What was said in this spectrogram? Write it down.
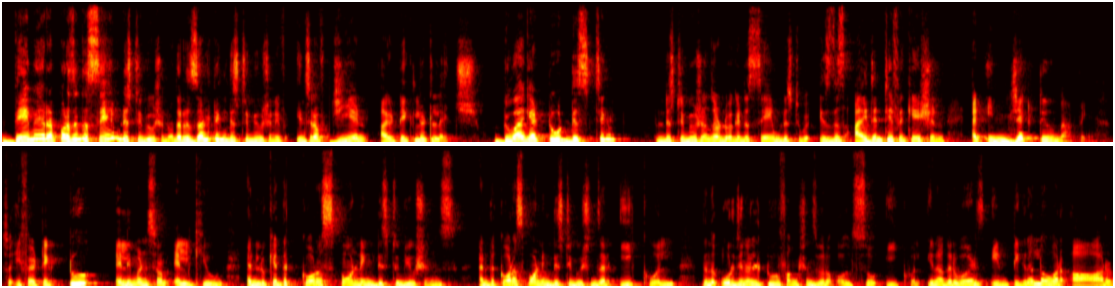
they may represent the same distribution, the resulting distribution. If instead of G and I take little h, do I get two distinct distributions or do I get the same distribution? Is this identification an injective mapping? So if I take two elements from LQ and look at the corresponding distributions and the corresponding distributions are equal, then the original two functions were also equal. In other words, integral over R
